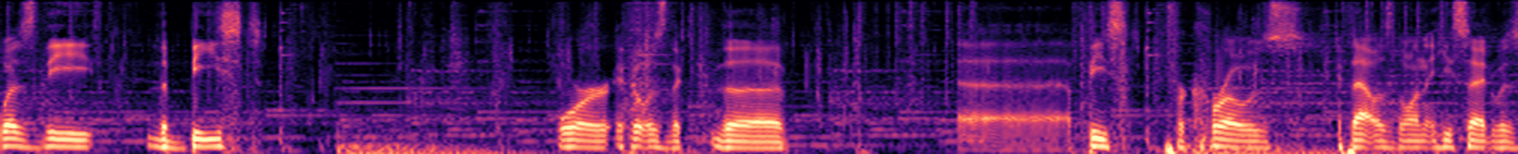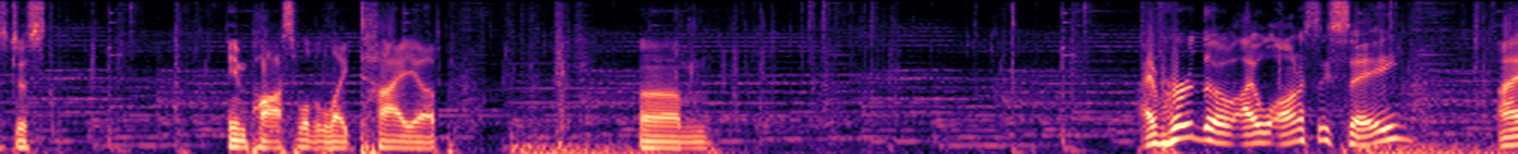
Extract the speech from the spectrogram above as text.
was the, the beast, or if it was the, the, uh, Feast for Crows, if that was the one that he said was just impossible to, like, tie up. Um, I've heard, though, I will honestly say, I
